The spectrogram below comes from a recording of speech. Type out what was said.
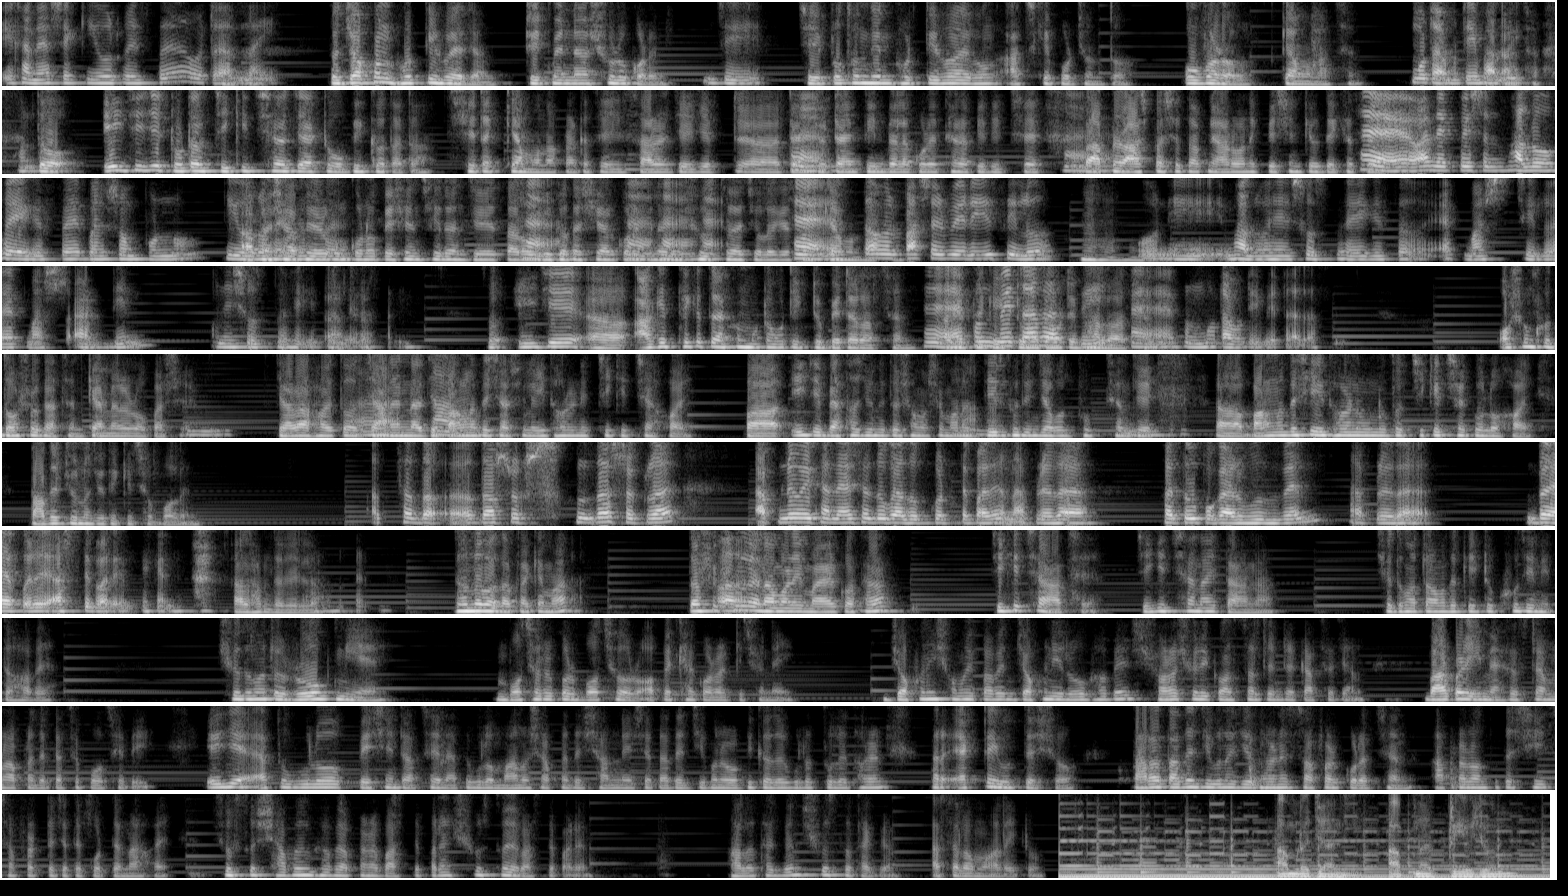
এখানে এসে কিওর হয়েছে ওটা আচ্ছা। নাই। তো যখন ভর্তি হয়ে যান ট্রিটমেন্ট নেওয়া শুরু করেন জি। সেই প্রথম দিন ভর্তি হয় এবং আজকে পর্যন্ত ওভারঅল কেমন আছেন? মোটামুটি ভালোই। আচ্ছা তো এই যে যে টোটাল চিকিৎসার যে একটা অভিজ্ঞতাটা সেটা কেমন আপনার কাছে এই স্যারের যে যে টাইম হ্যাঁ। তিন বেলা করে থেরাপি দিচ্ছে হ্যাঁ। বা আপনার আশপাশে তো আপনি আরও অনেক পেশেন্টকেও দেখেছেন হ্যাঁ অনেক পেশেন্ট ভালো হয়ে গেছে একবারে সম্পূর্ণ আপনার সাথে গেছে। এরকম কোনো পেশেন্ট ছিলেন যে তার হ্যাঁ, অভিজ্ঞতা শেয়ার হ্যাঁ, সুস্থ হয়ে চলে গেছেন হ্যাঁ কেমন আমার পাশের বেড়েই ছিল। উনি ভালো হয়ে সুস্থ হয়ে গেছে এক মাস ছিল এক মাস আট দিন উনি সুস্থ হয়ে চলে আচ্ছা। গেছেন তো এই যে আহ, আগের থেকে তো এখন মোটামুটি একটু বেটার আছেন। হ্যাঁ এখন বেটার আছি। ভালো আছেন। হ্যাঁ এখন মোটামুটি বেটার আছে। অসংখ্য দর্শক আছেন ক্যামেরার ওপাশে। যারা হয়তো হ্যাঁ, জানেন না যে। বাংলাদেশে আসলে এই ধরনের চিকিৎসা হয় বা এই যে ব্যথাজনিত সমস্যা মানুষ। দীর্ঘদিন যাবৎ ভুগছেন যে আহ, বাংলাদেশে এই ধরনের উন্নত চিকিৎসাগুলো হয় তাদের জন্য যদি কিছু বলেন। আচ্ছা দর্শক দর্শকরা আপনিও এখানে এসে যোগাযোগ করতে পারেন। আপনারা হয়তো উপকার বুঝবেন। আপনারা দয়া করে আসতে পারেন এখানে। আলহামদুলিল্লাহ। ধন্যবাদ আপনাকে মা। দর্শক শুনলেন আমার এই মায়ের কথা চিকিৎসা আছে চিকিৎসা নাই তা না। শুধুমাত্র আমাদেরকে একটু খুঁজে নিতে হবে। শুধুমাত্র রোগ নিয়ে বছরের পর বছর অপেক্ষা করার কিছু নেই। যখনই সময় পাবেন যখনই রোগ হবে সরাসরি কনসালটেন্টের কাছে যান। বারবার এই মেসেজটা আমরা আপনাদের কাছে পৌঁছে দিই। এই যে এতগুলো পেশেন্ট আছেন, এতগুলো মানুষ আপনাদের সামনে এসে তাদের জীবনের অভিজ্ঞতাগুলো তুলে ধরেন, তার একটাই উদ্দেশ্য, তারা তাদের জীবনে যে ধরনের সাফার করেছেন, আপনারা অন্তত সেই সাফারটা যাতে করতে না হয়। সুস্থ স্বাভাবিকভাবে আপনারা বাঁচতে পারেন, সুস্থ হয়ে বাঁচতে পারেন। ভালো থাকবেন, সুস্থ থাকবেন। আসসালামু আলাইকুম। আমরা জানি আপনার প্রিয়জন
